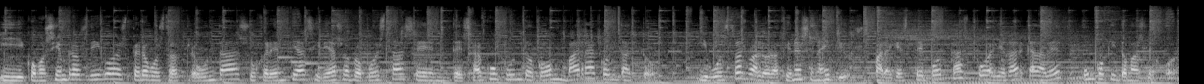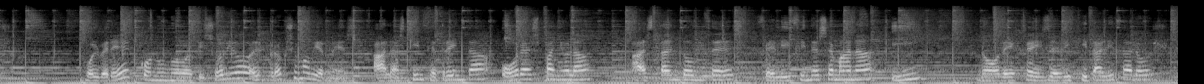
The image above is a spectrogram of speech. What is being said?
Y como siempre os digo, espero vuestras preguntas, sugerencias, ideas o propuestas en tesacu.com barra contacto y vuestras valoraciones en iTunes para que este podcast pueda llegar cada vez un poquito más lejos. Volveré con un nuevo episodio el próximo viernes a las 15.30 hora española. Hasta entonces, feliz fin de semana y no dejéis de digitalizaros.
